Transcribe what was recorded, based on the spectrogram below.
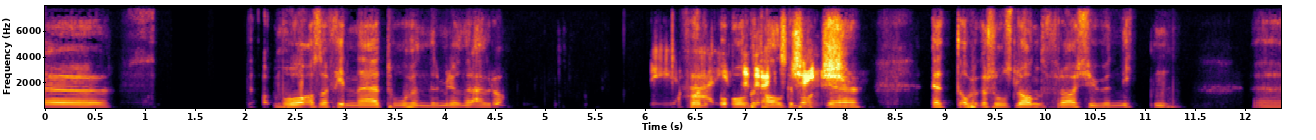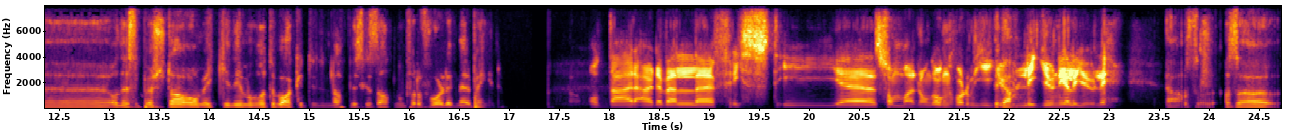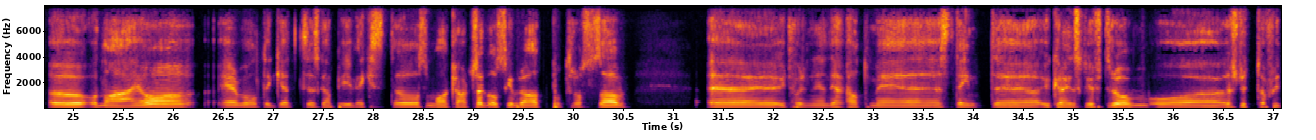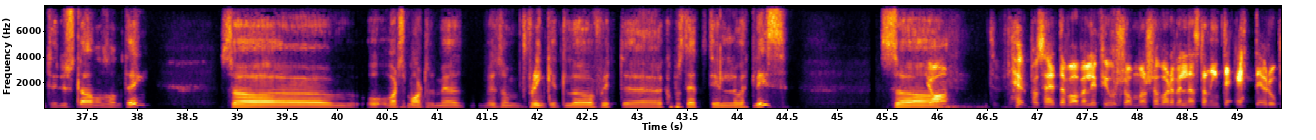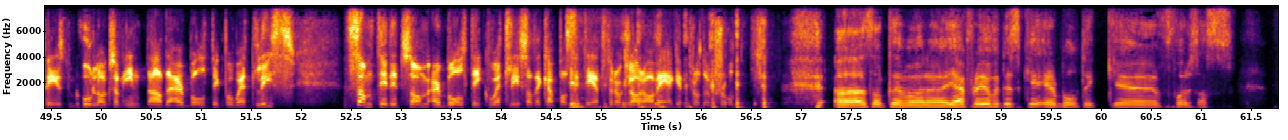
Må altså finne 200 millioner euro for å betale tilbake et obligasjonslån fra 2019. Uh, og det spørs da om ikke de må gå tilbake til den latviske staten for å få litt mer penger. Og der er det vel eh, frist i uh, sommer noen gang? de gir juli, ja. juni eller juli? Ja, altså, altså og, og, nå er jo Air Baltic et selskap i vekst og som har klart seg ganske bra på tross av uh, utfordringene de har hatt med stengt uh, ukrainsk luftrom og slutte å fly til Russland og sånne ting. Så, og vært smartere med liksom, flinke til å flytte kapasitet til wetlease. Så ja det var vel I fjor sommer så var det vel nesten ikke ett europeisk bolag som ikke hadde Air Baltic på wetlease. Samtidig som Air Baltic wetlease hadde kapasitet for å klare av egen produksjon. ja, sant. Det var, eh, jeg fløy jo faktisk Air Baltic eh, for SAS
